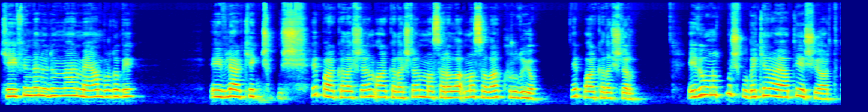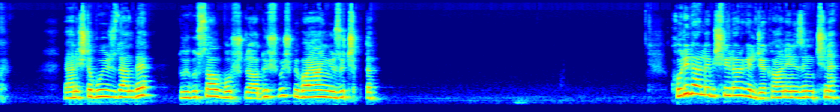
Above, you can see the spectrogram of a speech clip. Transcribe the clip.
Keyfinden ödün vermeyen burada bir evli erkek çıkmış. Hep arkadaşlarım arkadaşlarım masalar, masalar kuruluyor. Hep arkadaşlarım. Evi unutmuş bu bekar hayatı yaşıyor artık. Yani işte bu yüzden de duygusal boşluğa düşmüş bir bayan yüzü çıktı. Kolilerle bir şeyler gelecek hanenizin içine.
